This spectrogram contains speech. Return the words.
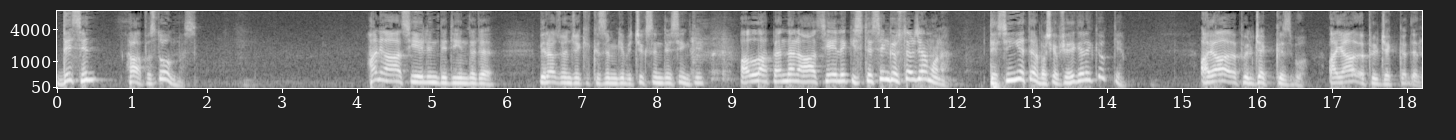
desin, hafız da olmasın. Hani Asiyel'in dediğinde de biraz önceki kızım gibi çıksın desin ki Allah benden asiyelik istesin göstereceğim ona. Desin yeter başka bir şeye gerek yok ki. Ayağı öpülecek kız bu. Ayağı öpülecek kadın.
